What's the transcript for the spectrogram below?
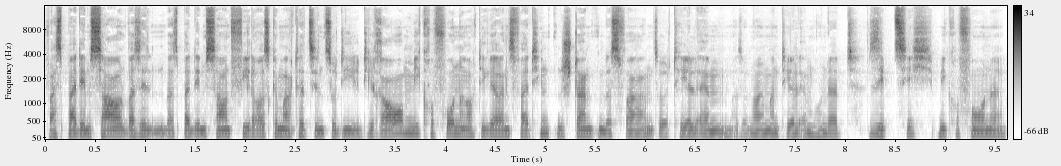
Was bei dem Sound, was, was bei dem Sound viel ausgemacht hat, sind so die, die Raummikrofone, auch die ganz weit hinten standen. Das waren so TLM, also Neumann TLM 170 Mikrofone.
